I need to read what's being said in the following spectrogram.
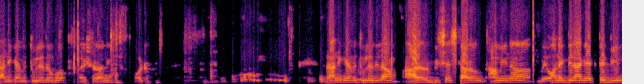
রানীকে আমি তুলে দেবো। রানী ওটো রানীকে আমি তুলে দিলাম। আর বিশেষ কারণ, আমি না, অনেকদিন আগে একটা ডিম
